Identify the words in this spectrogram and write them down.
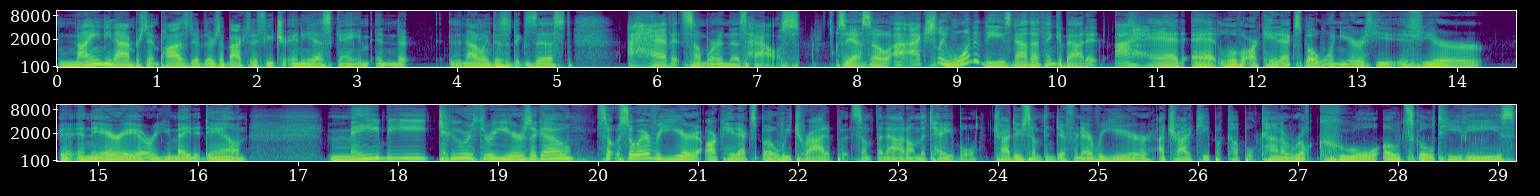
99% positive there's a Back to the Future NES game, and there, not only does it exist, I have it somewhere in this house. So yeah, so I actually one of these. Now that I think about it, I had at Louisville Arcade Expo one year. If you if you're in the area or you made it down, maybe two or three years ago. So, so every year at Arcade Expo, we try to put something out on the table. Try to do something different every year. I try to keep a couple kind of real cool old school TVs,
